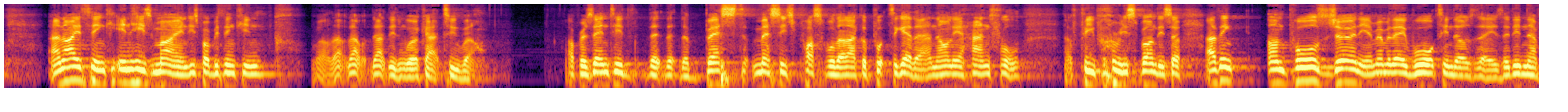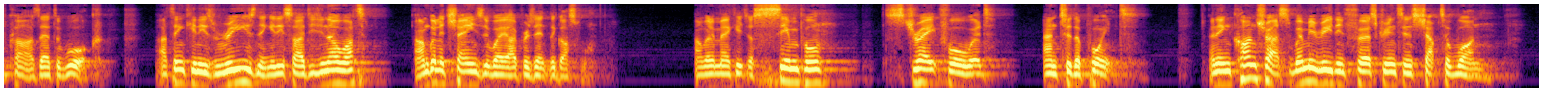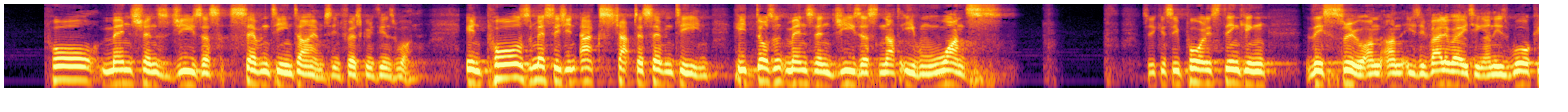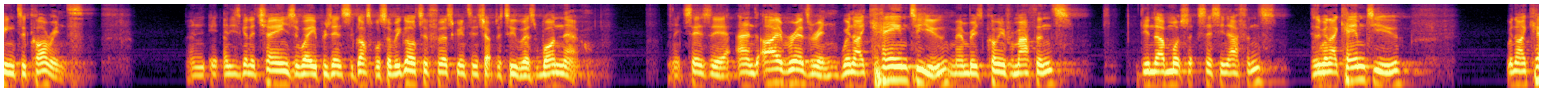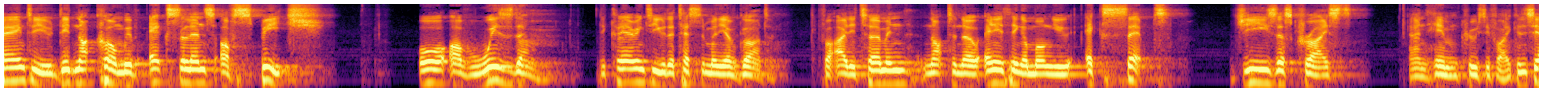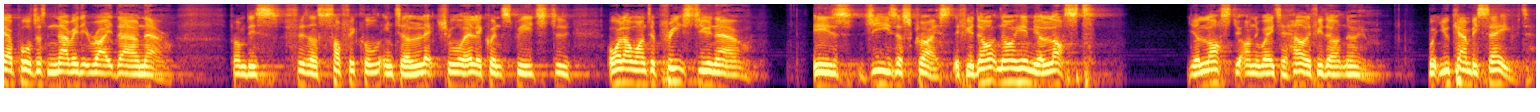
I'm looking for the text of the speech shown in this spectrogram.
And I think in his mind, he's probably thinking, well, that, that, that didn't work out too well. I presented the, the, the, best message possible that I could put together, and only a handful of people responded. So I think on Paul's journey, remember they walked in those days, they didn't have cars, they had to walk. I think in his reasoning, he decided, you know what? I'm going to change the way I present the gospel. I'm going to make it just simple, straightforward, and to the point. And in contrast, when we read in 1 Corinthians chapter 1, Paul mentions Jesus 17 times in 1 Corinthians 1. In Paul's message in Acts chapter 17, he doesn't mention Jesus not even once. So you can see Paul is thinking this through on, on he's evaluating and he's walking to Corinth. And, and he's going to change the way he presents the gospel. So we go to 1 Corinthians chapter 2, verse 1 now. It says here, And I, brethren, when I came to you, remember he's coming from Athens, didn't have much success in Athens. He said, When I came to you, when I came to you, did not come with excellence of speech or of wisdom, declaring to you the testimony of God. For I determined not to know anything among you except Jesus Christ and him crucified. Can you see how Paul just narrowed it right down now? From this philosophical, intellectual, eloquent speech to all I want to preach to you now is Jesus Christ. If you don't know him, you're lost. You're lost. You're on the way to hell if you don't know him. But you can be saved.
